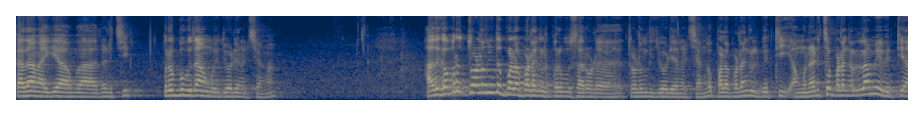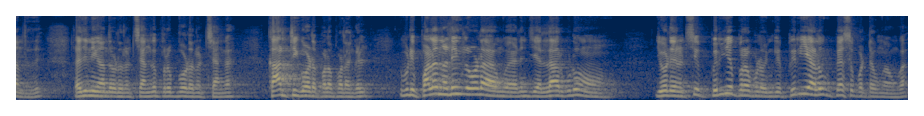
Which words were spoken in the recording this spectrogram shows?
கதாநாயகியாக அவங்க நடித்து பிரபுக்கு தான் அவங்க ஜோடியாக நடித்தாங்க அதுக்கப்புறம் தொடர்ந்து பல படங்கள் பிரபு சாரோட தொடர்ந்து ஜோடியாக நடித்தாங்க பல படங்கள் வெற்றி அவங்க நடித்த படங்கள் எல்லாமே வெற்றியாக இருந்தது. ரஜினிகாந்தோட நடித்தாங்க பிரபுவோட நடித்தாங்க கார்த்திகோட பல படங்கள். இப்படி பல நடிகர்களோட அவங்க இணைஞ்சு எல்லாருக்கூடும் கூடயும் ஜோடியாக நடித்து பெரிய பிரபலம். இங்கே பெரிய அளவுக்கு பேசப்பட்டவங்க அவங்க.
